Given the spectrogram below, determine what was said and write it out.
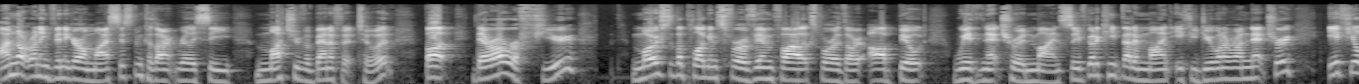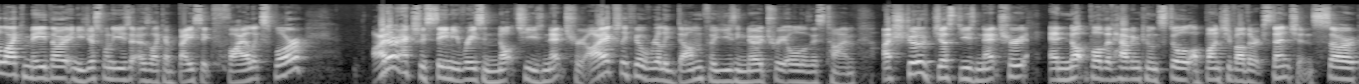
I'm not running Vinegar on my system because I don't really see much of a benefit to it, but there are a few. Most of the plugins for a Vim File Explorer, though, are built with netrw in mind, so you've got to keep that in mind if you do want to run netrw. If you're like me, though, and you just want to use it as like a basic file explorer, I don't actually see any reason not to use netrw. I actually feel really dumb for using NerdTree all of this time. I should have just used netrw and not bothered having to install a bunch of other extensions. So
